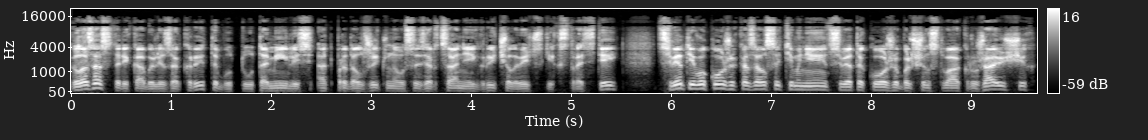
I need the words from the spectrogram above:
Глаза старика были закрыты, будто утомились от продолжительного созерцания игры человеческих страстей. Цвет его кожи казался темнее цвета кожи большинства окружающих,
